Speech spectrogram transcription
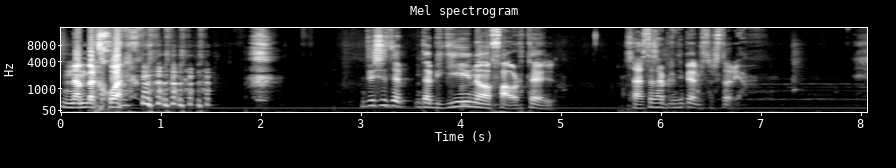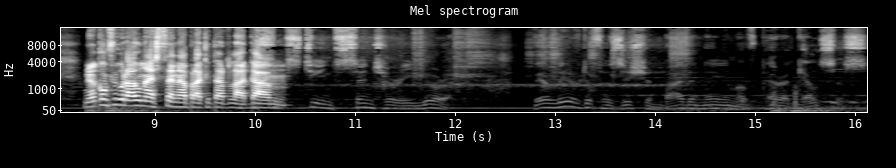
Number one. This is the, the beginning of our tale. O sea, este es el principio de nuestra historia. No he configurado una escena para quitar la cam. There lived a physician by the name of Paracelsus.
